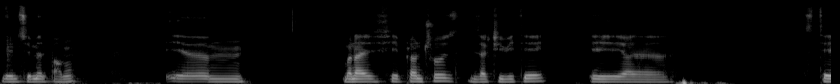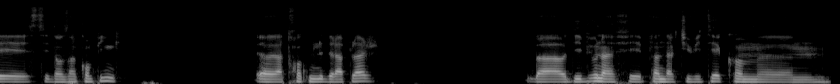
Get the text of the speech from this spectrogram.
D'une semaine, pardon. Et on avait fait plein de choses, des activités. Et c'était dans un camping à 30 minutes de la plage. Bah, au début, on a fait plein d'activités comme.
